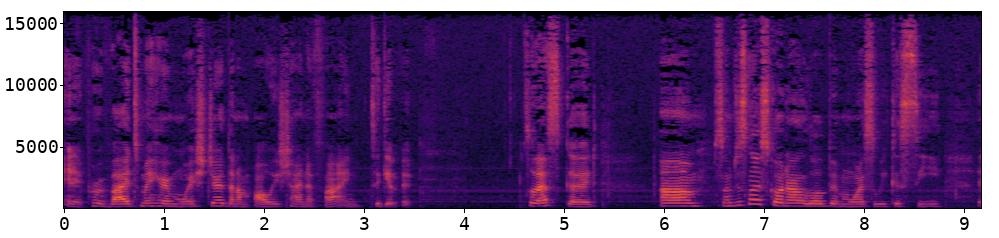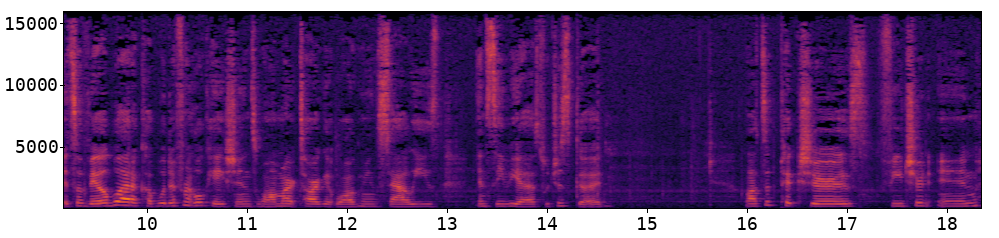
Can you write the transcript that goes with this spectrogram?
and it provides my hair moisture that I'm always trying to find to give it. So that's good. Um, so I'm just going to scroll down a little bit more so we can see. It's available at a couple different locations, Walmart, Target, Walgreens, Sally's, and CVS, which is good. Lots of pictures featured in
